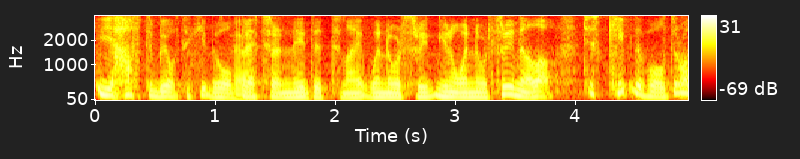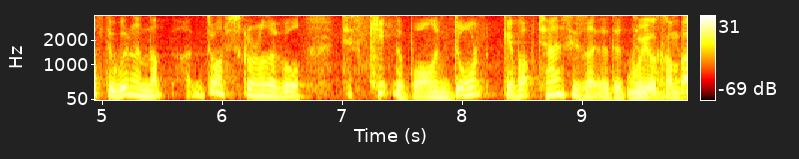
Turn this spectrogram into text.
you have to be able to keep the ball better than they did tonight when they were three. You know, when they were three 0 up, just keep the ball. Don't have to win. Another, don't have to score another goal. Just keep the ball and don't give up chances like they did. We'll tonight. come back.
